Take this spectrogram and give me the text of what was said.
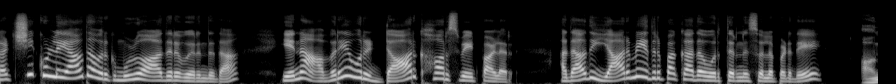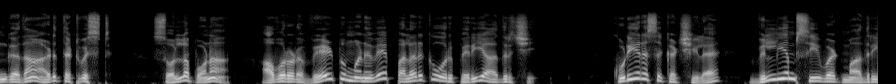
கட்சிக்குள்ளேயாவது அவருக்கு முழு ஆதரவு இருந்ததா? ஏன்னா அவரே ஒரு டார்க் ஹார்ஸ் வேட்பாளர். அதாவது யாருமே எதிர்பார்க்காத ஒருத்தர்னு சொல்லப்படுதே. அங்கதான் அடுத்த ட்விஸ்ட் சொல்ல போனா அவரோட வேட்பு மனுவே பலருக்கு ஒரு பெரிய அதிர்ச்சி. குடியரசுக் கட்சியில வில்லியம் சீவர்ட் மாதிரி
